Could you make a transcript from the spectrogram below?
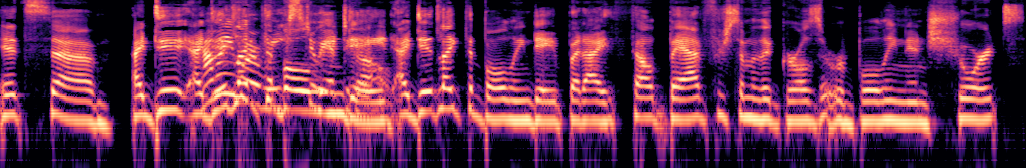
it's um I did I How did like the weeks do we bowling have to go? date. I did like the bowling date, but I felt bad for some of the girls that were bowling in shorts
